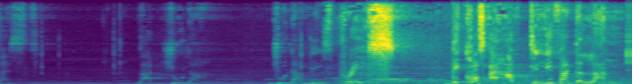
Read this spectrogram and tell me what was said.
first that Judah, Judah means praise because I have delivered the land.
